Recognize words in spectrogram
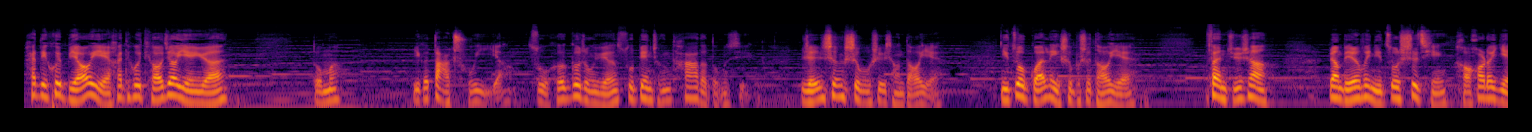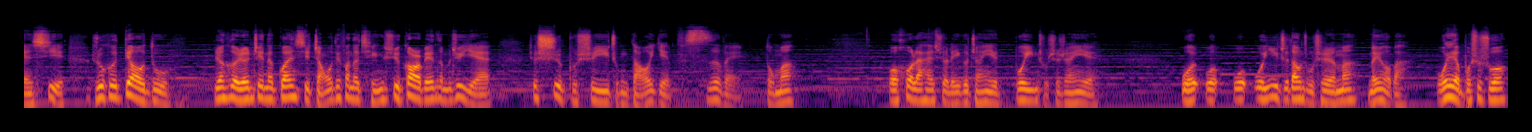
还得会表演，还得会调教演员，懂吗？一个大厨一样，组合各种元素变成他的东西。人生是不是一场导演？你做管理是不是导演？饭局上，让别人为你做事情，好好的演戏，如何调度人和人之间的关系，掌握对方的情绪，告诉别人怎么去演，这是不是一种导演思维？懂吗？我后来还学了一个专业，播音主持专业。我我我我一直当主持人吗？没有吧。我也不是说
